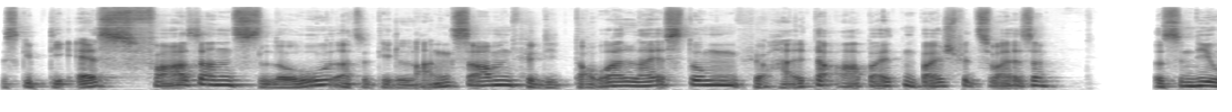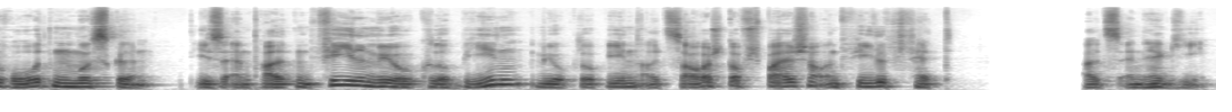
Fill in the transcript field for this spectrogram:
Es gibt die S-Fasern, Slow, also die langsamen für die Dauerleistungen, für Haltearbeiten beispielsweise. Das sind die roten Muskeln. Diese enthalten viel Myoglobin, Myoglobin als Sauerstoffspeicher und viel Fett als Energie.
